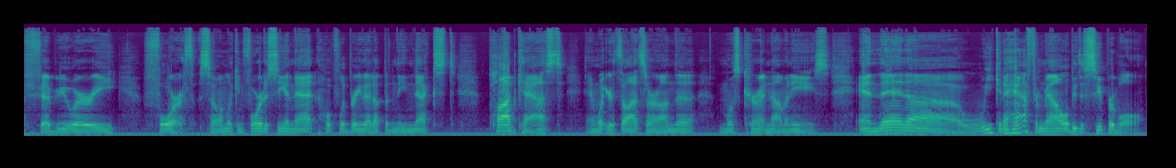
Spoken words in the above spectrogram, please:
February 4th. So I'm looking forward to seeing that. Hopefully, bring that up in the next podcast and what your thoughts are on the most current nominees. And then uh, a week and a half from now will be the Super Bowl.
